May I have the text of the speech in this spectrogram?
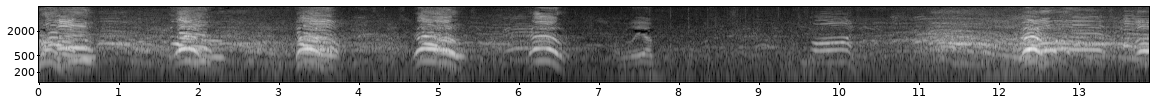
Go! Go! Go! Go! William. Come on! Go! Go!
